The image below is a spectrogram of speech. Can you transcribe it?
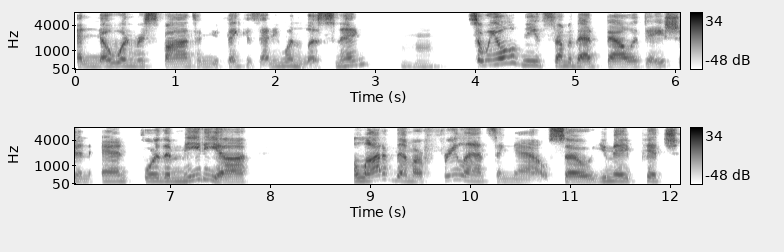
and no one responds, and you think, is anyone listening? Mm-hmm. So we all need some of that validation. And for the media, a lot of them are freelancing now. So you may pitch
